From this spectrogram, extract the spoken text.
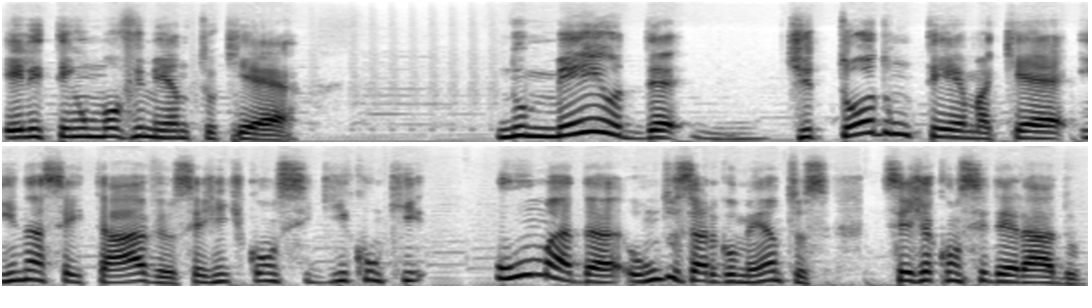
Ele tem um movimento que é no meio de, de todo um tema que é inaceitável, se a gente conseguir com que uma da, um dos argumentos seja considerado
